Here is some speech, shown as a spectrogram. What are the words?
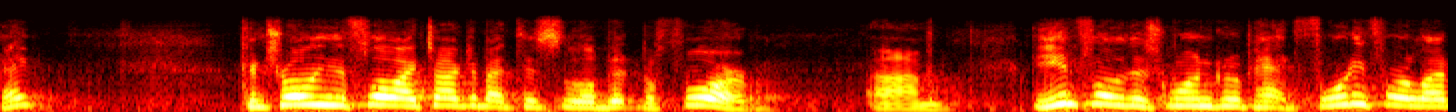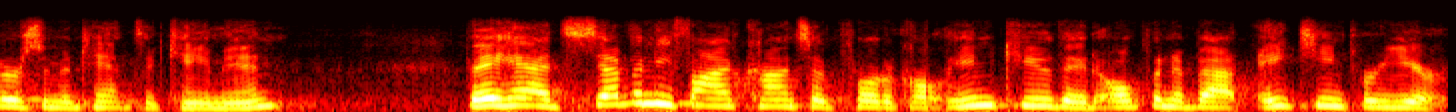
Okay? Controlling the flow, I talked about this a little bit before. Um, the inflow of this one group had 44 letters of intent that came in. They had 75 concept protocol in queue. They'd open about 18 per year.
